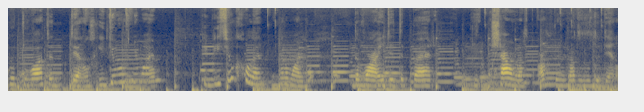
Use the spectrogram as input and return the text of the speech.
готувати дитину. Скільки ми знімаємо? І 8 хвилин. Нормально. Давайте тепер ще вам раз покажу, як грати за дитину.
